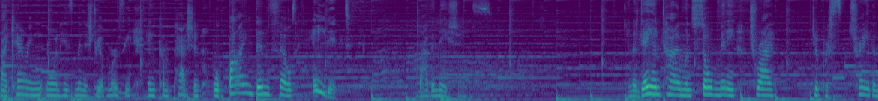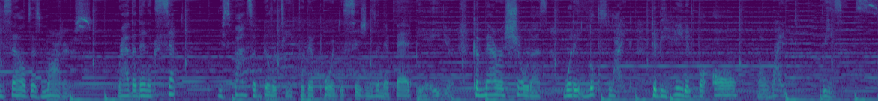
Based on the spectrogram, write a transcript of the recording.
by carrying on his ministry of mercy and compassion will find themselves hated by the nations. In a day and time when so many try to portray themselves as martyrs rather than accept responsibility for their poor decisions and their bad behavior. Camara showed us what it looks like to be hated for all the right reasons.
